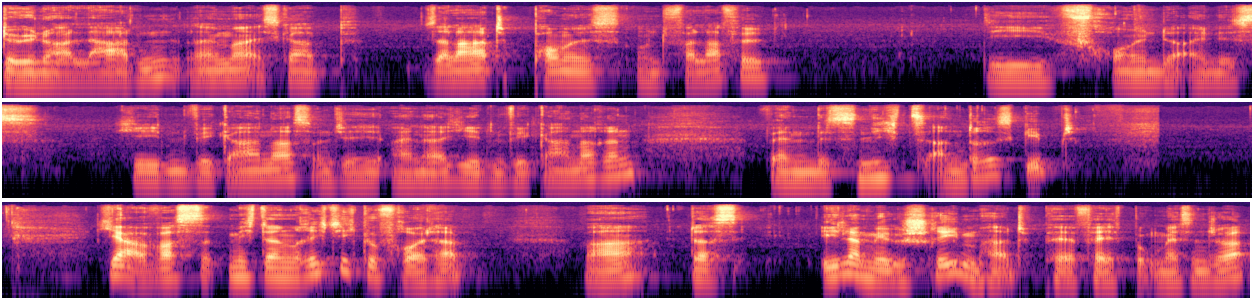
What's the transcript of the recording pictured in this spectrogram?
Dönerladen. Sag mal, es gab Salat, Pommes und Falafel. Die Freunde eines jeden Veganers und einer jeden Veganerin, wenn es nichts anderes gibt. Ja, was mich dann richtig gefreut hat, war, dass Ela mir geschrieben hat per Facebook Messenger,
